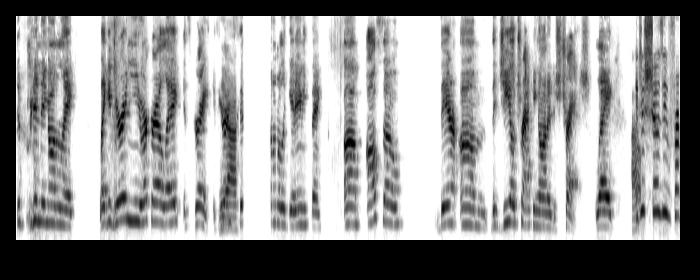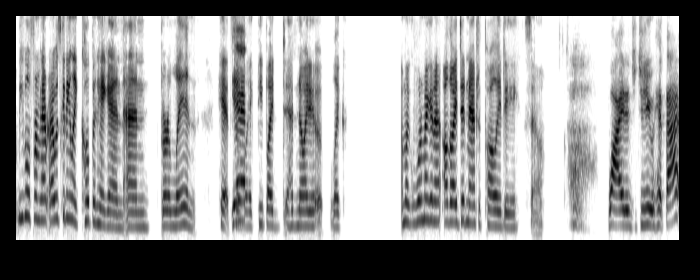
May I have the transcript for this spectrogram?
depending on like like if you're in New York or LA, it's great. If you're Yeah. in Philly, you don't really get anything. Um, also, their um the geo tracking on it is trash. Like Oh. It just shows you from people from. I was getting like Copenhagen and Berlin hits Yeah. of like people I had no idea. Like, I'm like, what am I gonna? Although I did match with Pauly D, so Why did you, did you hit that?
